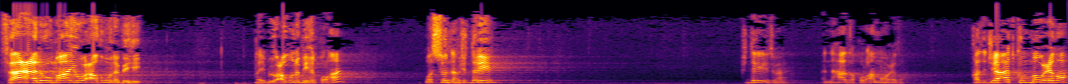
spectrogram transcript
فعلوا ما يوعظون به. طيب يوعظون به القرآن والسنة. وش الدليل؟ وش الدليل يا جماعة؟ أن هذا القرآن موعظة. قد جاءتكم موعظة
